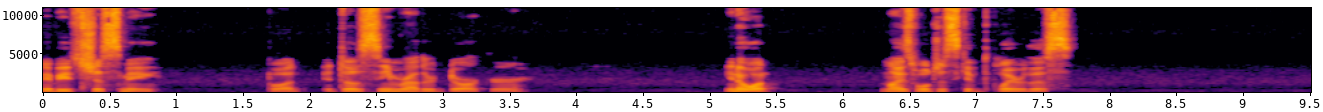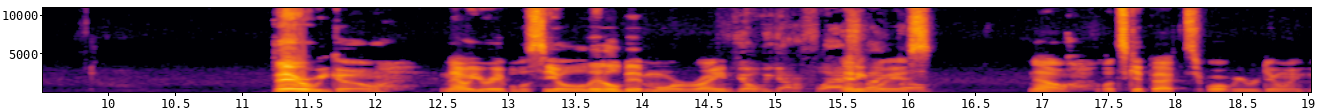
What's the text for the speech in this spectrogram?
Maybe it's just me. But it does seem rather darker. You know what? Might as well just give the player this. There we go. Now you're able to see a little bit more, right? Yo, we got a flashlight, Anyways, bro. now let's get back to what we were doing.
